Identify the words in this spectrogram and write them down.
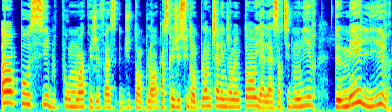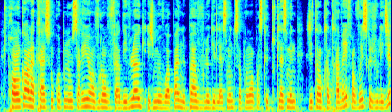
impossible pour moi que je fasse du temps plein parce que je suis dans plein de challenges en même temps. Il y a la sortie de mon livre, de mes livres. Je prends encore la création de contenu au sérieux en voulant vous faire des vlogs et je me vois pas ne pas vous vlogger de la semaine tout simplement parce que toute la semaine j'étais en train de travailler. Enfin, vous voyez ce que je voulais dire.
